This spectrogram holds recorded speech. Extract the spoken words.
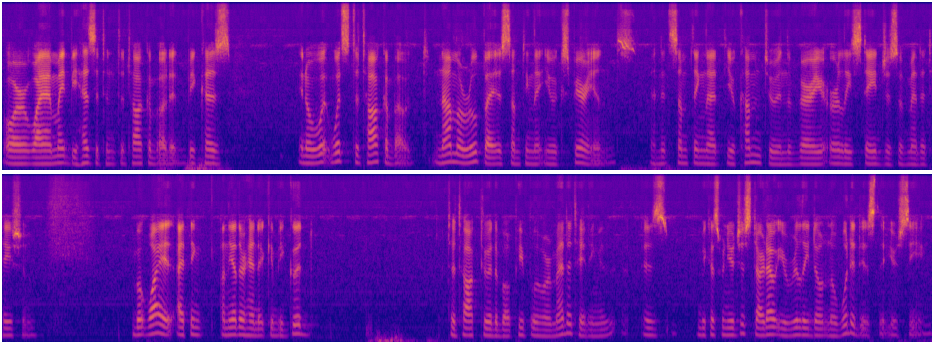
or why I might be hesitant to talk about it because, you know, what what's to talk about? Nama rupa is something that you experience, and it's something that you come to in the very early stages of meditation. But why I think, on the other hand, it can be good to talk to it about people who are meditating is, is because when you just start out, you really don't know what it is that you're seeing.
